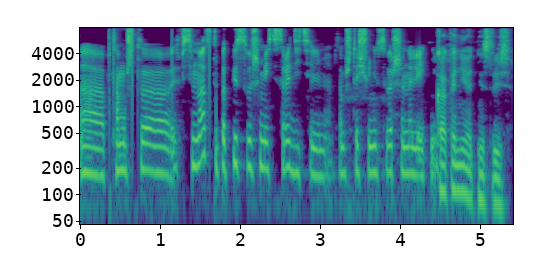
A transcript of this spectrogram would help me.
А, потому что в 17 ты подписываешь вместе с родителями, потому что еще несовершеннолетний. Как они отнеслись?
